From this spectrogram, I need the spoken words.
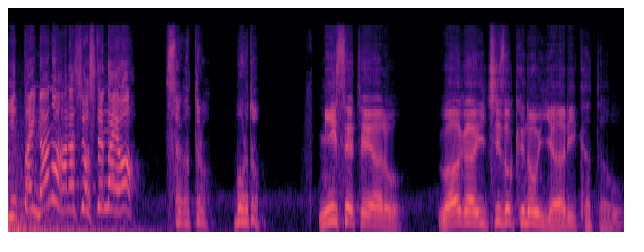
一体何の話をしてんだよ下がったろボルト。見せてやろう。我が一族のやり方を。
